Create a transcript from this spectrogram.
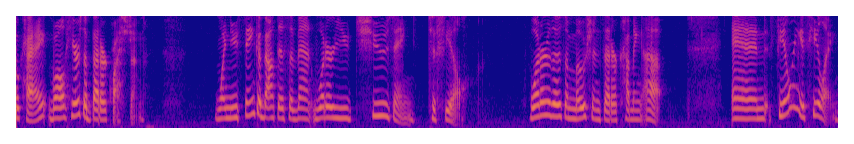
Okay, well, here's a better question. When you think about this event, what are you choosing to feel? What are those emotions that are coming up? And feeling is healing.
